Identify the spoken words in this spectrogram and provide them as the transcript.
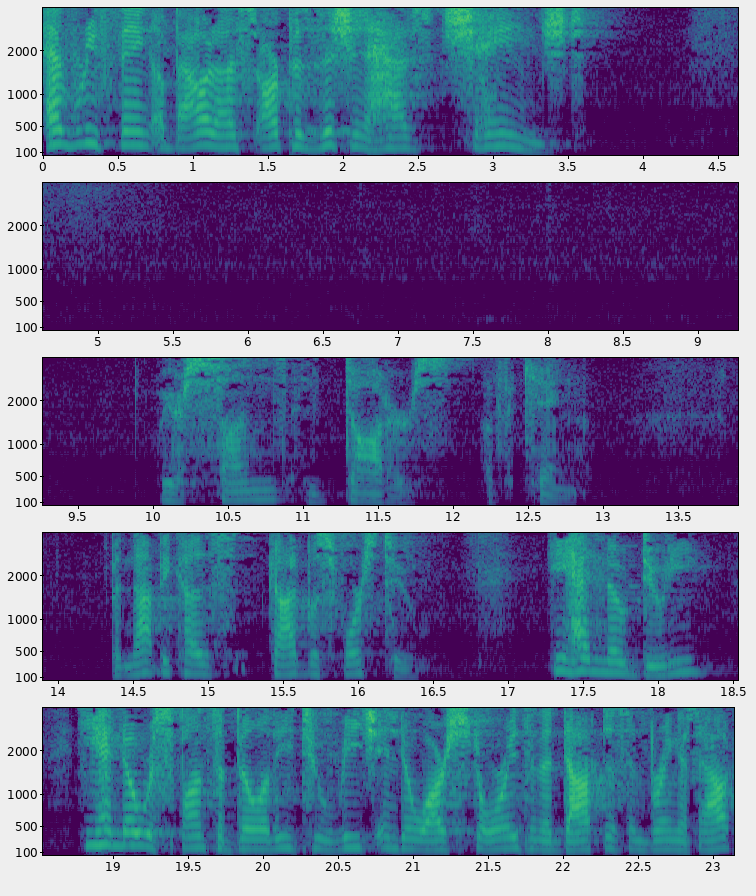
Everything about us, our position has changed. We are sons and daughters of the King. But not because God was forced to. He had no duty. He had no responsibility to reach into our stories and adopt us and bring us out.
